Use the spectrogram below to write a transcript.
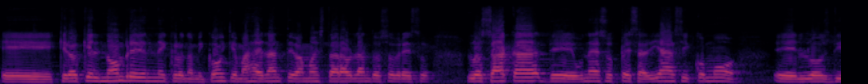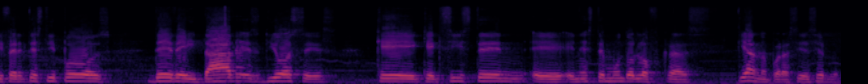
eh, creo que el nombre del Necronomicon, que más adelante vamos a estar hablando sobre eso, lo saca de una de sus pesadillas, así como eh, los diferentes tipos de deidades, dioses que, que existen eh, en este mundo Lovecraftiano, por así decirlo.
